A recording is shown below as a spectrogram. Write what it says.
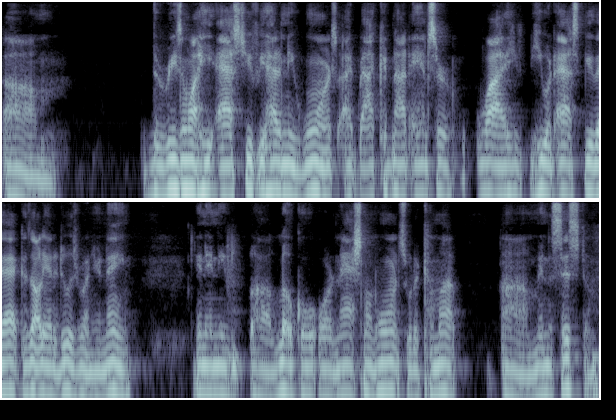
Um, the reason why he asked you if you had any warrants, I, I could not answer why he, he would ask you that because all he had to do was run your name, and any uh, local or national warrants would have come up um, in the system.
